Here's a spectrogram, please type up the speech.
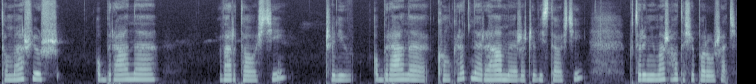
to masz już obrane wartości, czyli obrane konkretne ramy rzeczywistości, którymi masz ochotę się poruszać.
